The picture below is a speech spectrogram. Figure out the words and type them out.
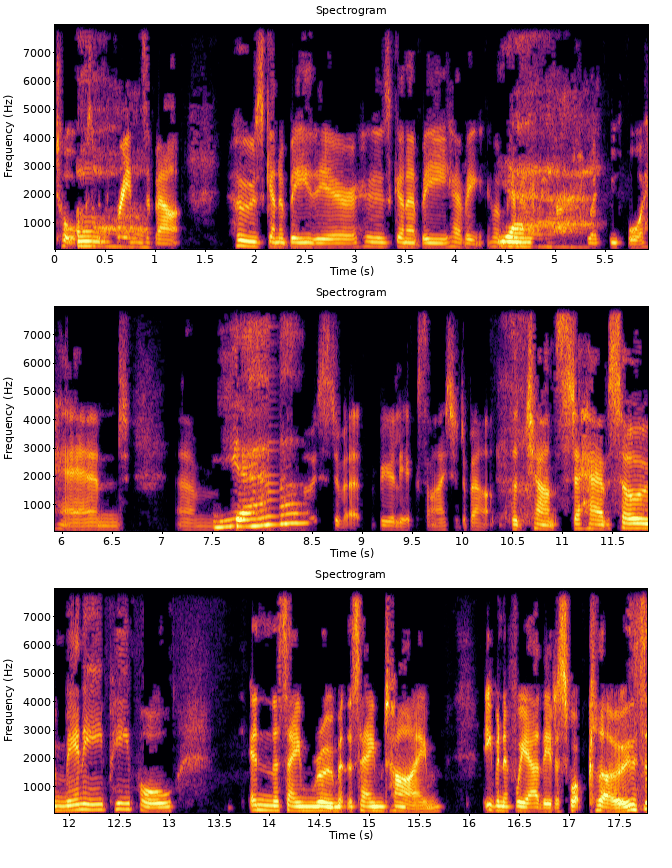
talks oh. with friends oh. about who's going to be there, who's going to be having who yeah. with beforehand. Um, yeah, most of it really excited about the chance to have so many people in the same room at the same time, even if we are there to swap clothes.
